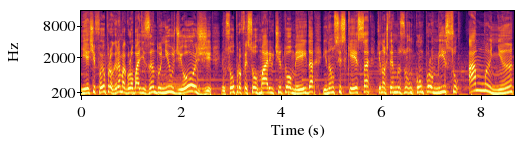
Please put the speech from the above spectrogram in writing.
E este foi o programa Globalizando News de hoje. Eu sou o professor Mário Tito Almeida e não se esqueça que nós temos um compromisso amanhã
